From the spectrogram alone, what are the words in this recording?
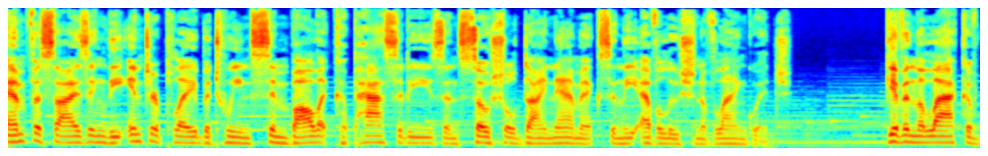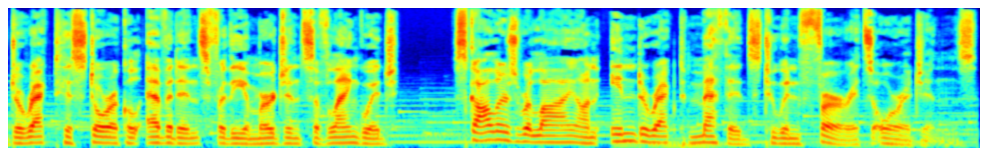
emphasizing the interplay between symbolic capacities and social dynamics in the evolution of language. Given the lack of direct historical evidence for the emergence of language, scholars rely on indirect methods to infer its origins.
